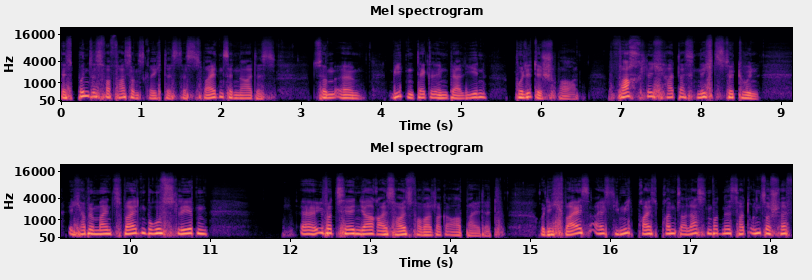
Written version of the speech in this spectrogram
des Bundesverfassungsgerichtes, des Zweiten Senates, zum äh, Mietendeckel in Berlin politisch war. Fachlich hat das nichts zu tun. Ich habe in meinem zweiten Berufsleben äh, über zehn Jahre als Hausverwalter gearbeitet. Und ich weiß, als die Mietpreisbremse erlassen worden ist, hat unser Chef,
